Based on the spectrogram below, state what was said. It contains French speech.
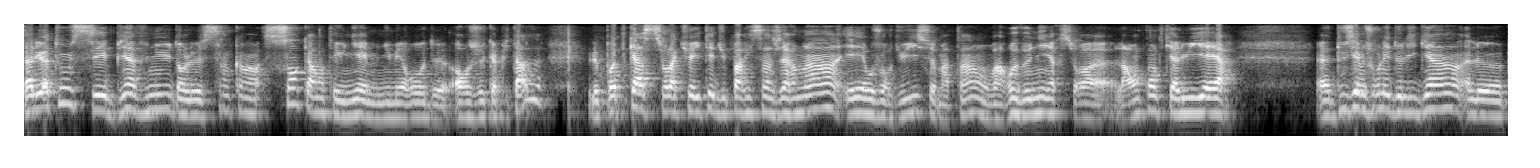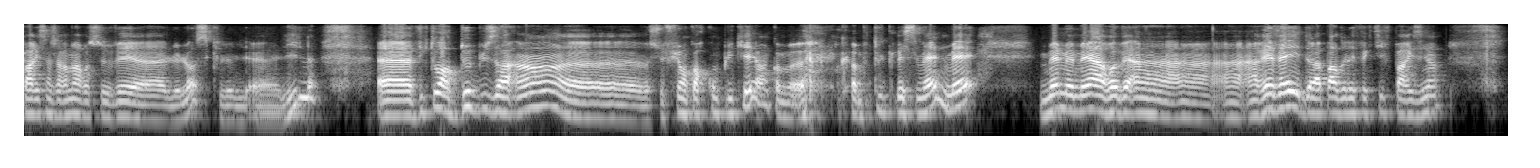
Salut à tous et bienvenue dans le 141e numéro de Hors-jeu Capital, le podcast sur l'actualité du Paris Saint-Germain. Et aujourd'hui, ce matin, on va revenir sur euh, la rencontre qui a lieu hier. 12e euh, journée de Ligue 1, le Paris Saint-Germain recevait euh, le LOSC, le, Lille. victoire 2 buts à 1. ce fut encore compliqué, hein, comme, toutes les semaines, mais même, un, un, réveil de la part de l'effectif parisien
